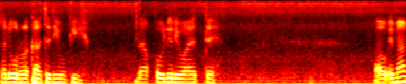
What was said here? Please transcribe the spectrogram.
سلور رکعات دی وکي دا قولی روایت ده او امام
